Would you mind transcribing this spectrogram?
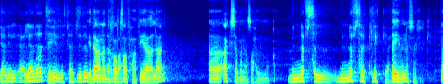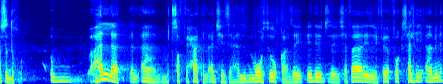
يعني الإعلانات هي إيه. اللي تجذب إذا أنا دخلت. صفحة فيها إعلان آه، أكسب أنا صاحب الموقع. من نفس ال... من نفس ال click يعني؟ اي من نفس ال click. نفس الدخول. هل الآن متصفحات الأجهزة الموثوقه زي Edge زي سفاري زي Firefox هل هي آمنة؟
